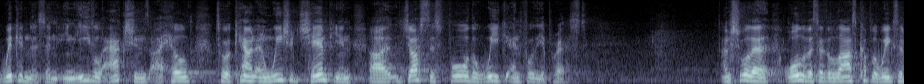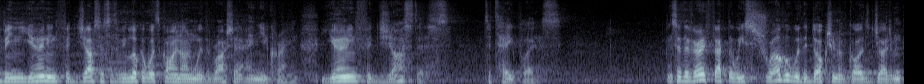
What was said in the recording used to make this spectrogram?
wickedness and, and evil actions are held to account, and we should champion uh, justice for the weak and for the oppressed. I'm sure that all of us over the last couple of weeks have been yearning for justice as we look at what's going on with Russia and Ukraine, yearning for justice to take place. And so, the very fact that we struggle with the doctrine of God's judgment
